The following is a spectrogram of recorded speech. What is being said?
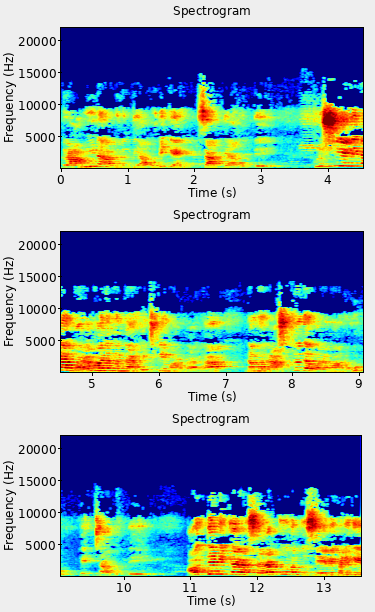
ಗ್ರಾಮೀಣ ಅಭಿವೃದ್ಧಿ ಆಗೋದಿಕ್ಕೆ ಸಾಧ್ಯ ಆಗುತ್ತೆ ಕೃಷಿಯಲ್ಲಿನ ವರಮಾನವನ್ನ ಹೆಚ್ಚಿಗೆ ಮಾಡಿದಾಗ ನಮ್ಮ ರಾಷ್ಟ್ರದ ವರಮಾನವು ಹೆಚ್ಚಾಗುತ್ತೆ ಔದ್ಯಮಿಕ ಸರಕು ಮತ್ತು ಸೇವೆಗಳಿಗೆ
